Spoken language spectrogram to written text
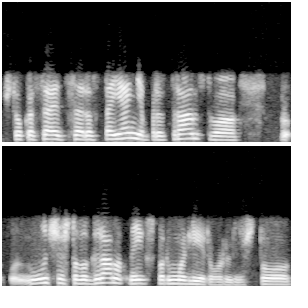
что касается расстояния, пространства, лучше, чтобы грамотно их сформулировали, что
